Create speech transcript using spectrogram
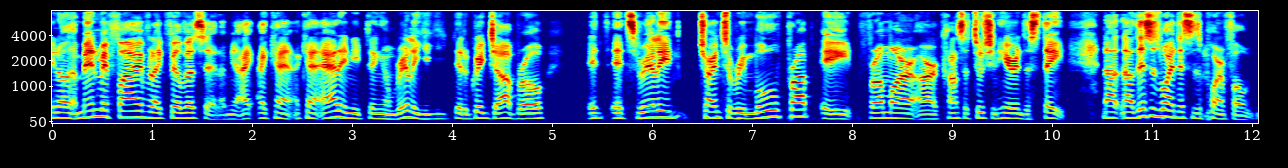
You know, Amendment Five, like Phil said. I mean, I, I can't I can't add anything. And really, you, you did a great job, bro. It, it's really trying to remove Prop Eight from our our Constitution here in the state. Now, now this is why this is important, folks.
